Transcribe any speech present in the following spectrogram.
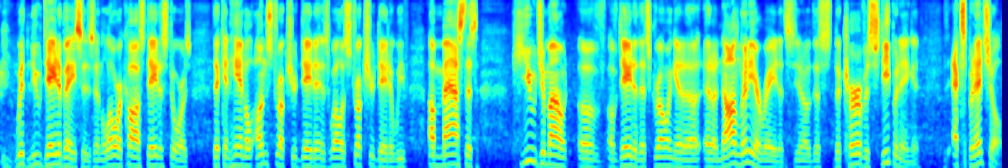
with new databases and lower cost data stores that can handle unstructured data as well as structured data. We've amassed this huge amount of, of data that's growing at a, at a non-linear rate. It's, you know, this, the curve is steepening, it's exponential.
